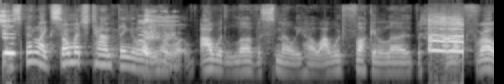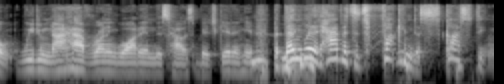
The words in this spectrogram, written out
You spend like so much time thinking like, "Oh, I would love a smelly hoe. I would fucking love." Bro, we do not have running water in this house, bitch. Get in here. But then when it happens, it's fucking disgusting.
